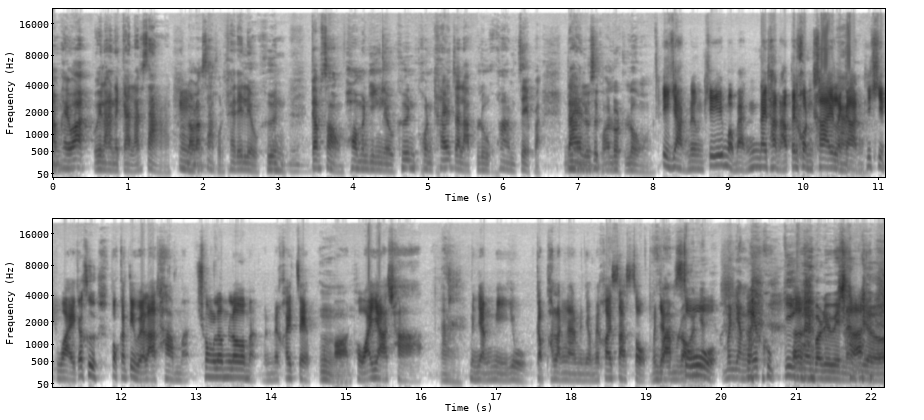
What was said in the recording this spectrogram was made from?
ทำให้ว่าเวลาในการรักษาอืมเรารักษาคนไข้ได้เร็วขึ้นอืมกับ 2 พอมันยิงเร็วขึ้น คนไข้จะรับรู้ความเจ็บอะได้อืมรู้สึกว่าลดลง อีกอย่างหนึ่งที่หมอแบงค์ในฐานะเป็นคนไข้ละกันอ่าที่คิดไว้ก็คือปกติเวลาทำอะช่วงเริ่มเริ่มๆอะมันไม่ค่อยเจ็บอืมก่อนเพราะว่ายาชาอ่า มันยังมีอยู่กับพลังงานมันยังไม่ค่อยสะสมมันคยังวามร้อนสู้เนี่ยมันยังไม่คุกกิ้งในบริเวณนั้นใช่เยอะ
